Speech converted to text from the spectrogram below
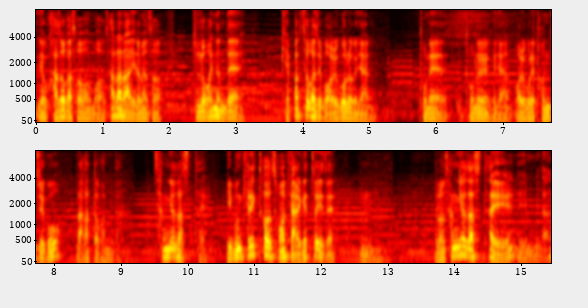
이거 가져가서 뭐 살아라 이러면서 주려고 했는데 개빡쳐가지고 얼굴을 그냥 돈에 돈을 그냥 얼굴에 던지고 나갔다고 합니다. 상여자 스타일. 이분 캐릭터 정확히 알겠죠 이제. 음, 그런 상여자 스타일입니다.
